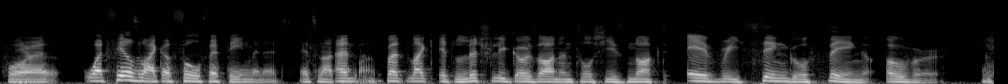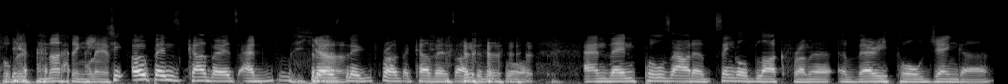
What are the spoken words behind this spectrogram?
for Yeah. What feels like a full 15 minutes. It's not that and long. but like it literally goes on until she's knocked every single thing over until there's nothing left. She opens cupboards and throws Yeah. things from the cupboards onto the floor. And then pulls out a single block from a, a very tall Jenga,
